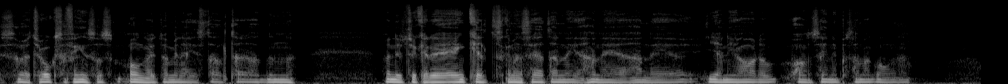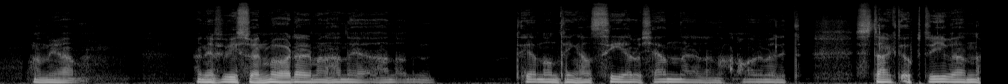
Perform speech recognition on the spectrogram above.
som jag tror också finns hos många av mina gestalter. Den, men uttrycka det enkelt ska man säga att han är, han är, han är genial och vansinnig på samma gång. Han är, han är förvisso en mördare men han är, han, det är någonting han ser och känner. Eller han har en väldigt starkt uppdriven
